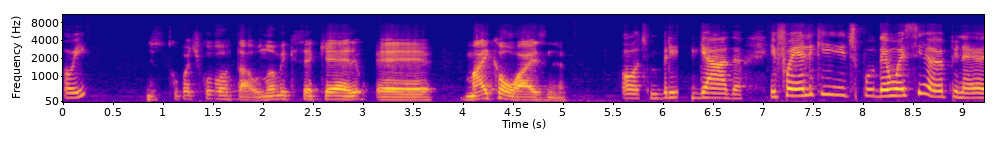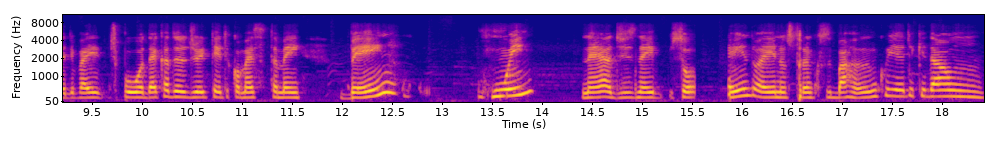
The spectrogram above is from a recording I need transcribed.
Oi? Desculpa te cortar. O nome que você quer é Michael Eisner. Ótimo, obrigada. E foi ele que, tipo, deu esse up, né? Ele vai, tipo, a década de 80 começa também bem ruim, né? A Disney sofrendo aí nos trancos e barranco e ele que dá um,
